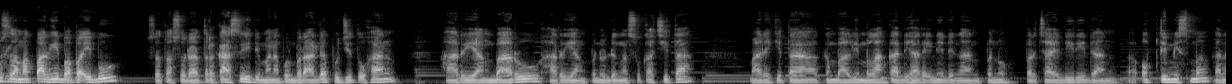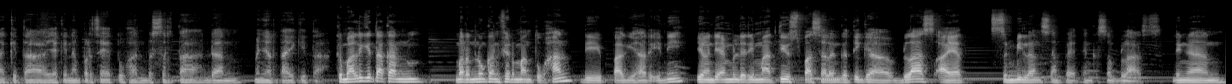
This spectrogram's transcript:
selamat pagi Bapak Ibu, serta saudara terkasih di mana pun berada, puji Tuhan. Hari yang baru, hari yang penuh dengan sukacita. Mari kita kembali melangkah di hari ini dengan penuh percaya diri dan eh, optimisme karena kita yakin dan percaya Tuhan beserta dan menyertai kita. Kembali kita akan merenungkan firman Tuhan di pagi hari ini yang diambil dari Matius pasal yang ke-13 ayat 9 sampai yang ke-11 dengan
